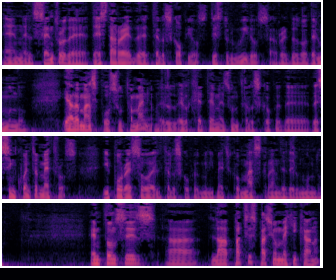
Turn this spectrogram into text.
en el centro de, esta red de telescopios distribuidos alrededor del mundo y además por su tamaño. El, el GTM es un telescopio de, de 50 metros y por eso el telescopio milimétrico más grande del mundo. Entonces, ah, la participación mexicana,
